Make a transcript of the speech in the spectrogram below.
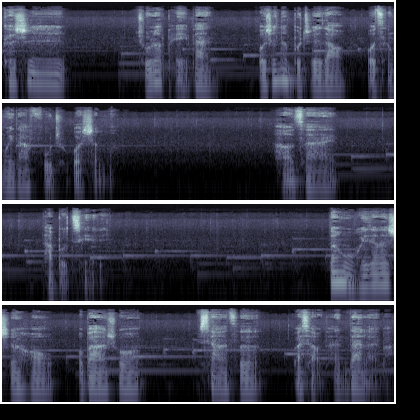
可是，除了陪伴，我真的不知道我曾为他付出过什么。好在，他不介意。端午回家的时候，我爸说：“下次把小谭带来吧。”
